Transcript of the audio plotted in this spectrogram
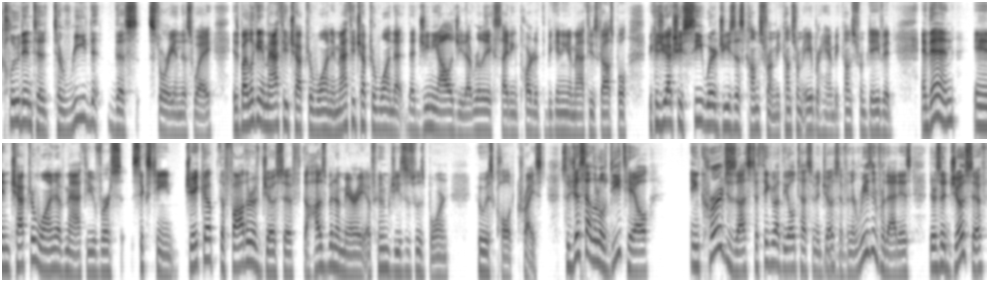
clued in to, to read this story in this way is by looking at Matthew chapter 1. In Matthew chapter 1, that, that genealogy, that really exciting part at the beginning of Matthew's gospel, because you actually see where Jesus comes from. He comes from Abraham, he comes from David. And then in chapter 1 of Matthew, verse 16 Jacob, the father of Joseph, the husband of Mary, of whom Jesus was born, who is called Christ. So, just that little detail encourages us to think about the Old Testament Joseph. Mm-hmm. And the reason for that is there's a Joseph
